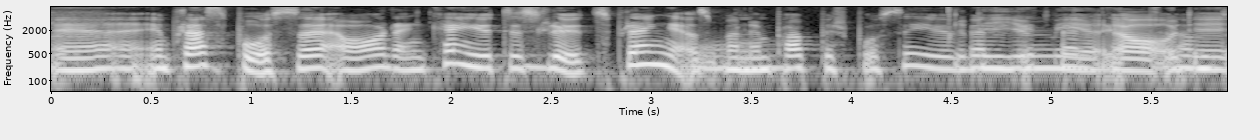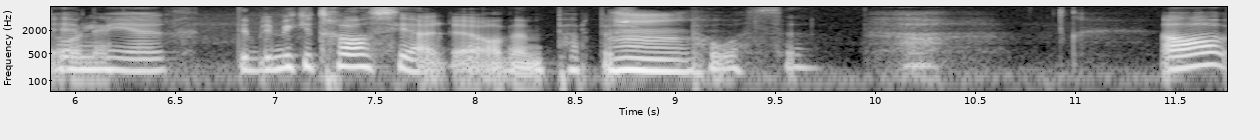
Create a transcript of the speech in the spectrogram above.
Eh, en plastpåse, ja den kan ju till slut sprängas. Men en papperspåse är ju Det blir väldigt, ju mer, väldigt ja, och det, är mer, det blir mycket trasigare av en papperspåse. Ja,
